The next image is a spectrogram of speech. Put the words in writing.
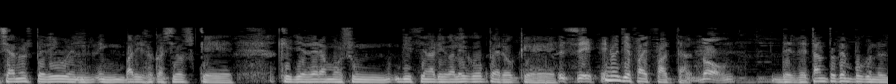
xa nos pediu en, en varias ocasións que, que lle déramos un dicionario galego, pero que sí. non lle fai falta. Non. Desde tanto tempo que nos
